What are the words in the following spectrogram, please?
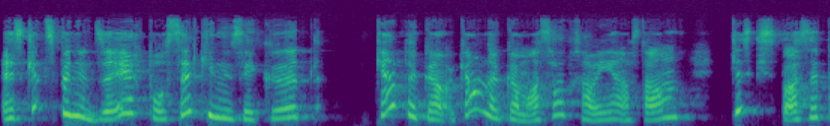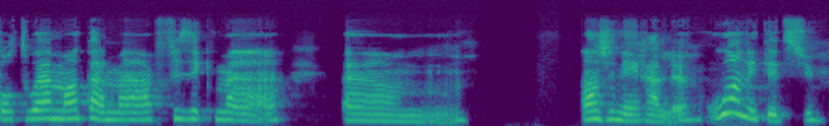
est-ce que tu peux nous dire, pour celles qui nous écoutent, quand, quand on a commencé à travailler ensemble, qu'est-ce qui se passait pour toi mentalement, physiquement? Euh, en général? Où en étais-tu?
